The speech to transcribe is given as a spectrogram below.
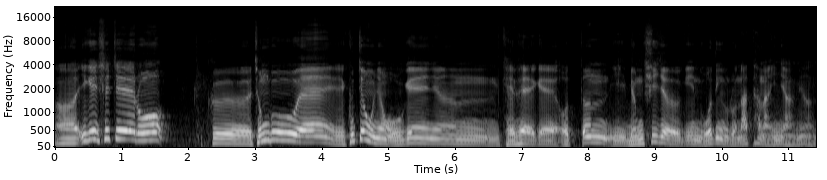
어, 이게 실제로 그 정부의 국정운영 5개년 계획에 어떤 이 명시적인 워딩으로 나타나 있냐면,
